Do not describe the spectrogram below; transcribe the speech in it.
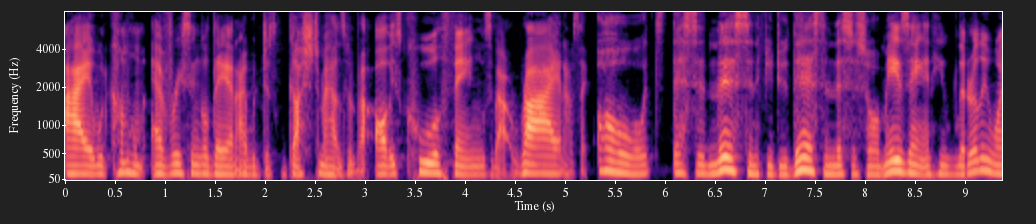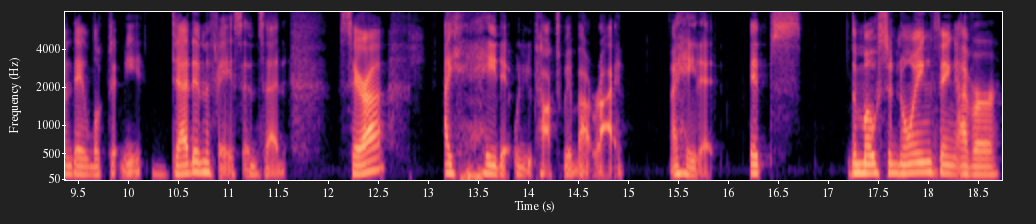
I would come home every single day and I would just gush to my husband about all these cool things about RIE. And I was like, oh, it's this and this. And if you do this, and this is so amazing. And he literally one day looked at me dead in the face and said, Sarah, I hate it when you talk to me about RIE. I hate it. It's the most annoying thing ever.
